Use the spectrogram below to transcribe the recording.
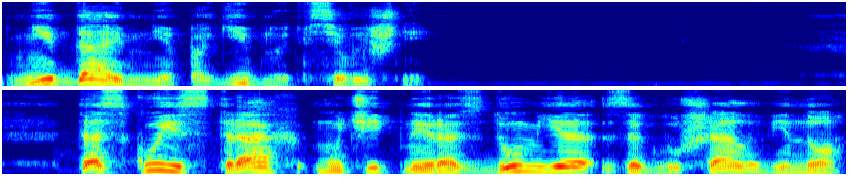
Не дай мне погибнуть, Всевышний. Тоску и страх, мучительные раздумья заглушало вино.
